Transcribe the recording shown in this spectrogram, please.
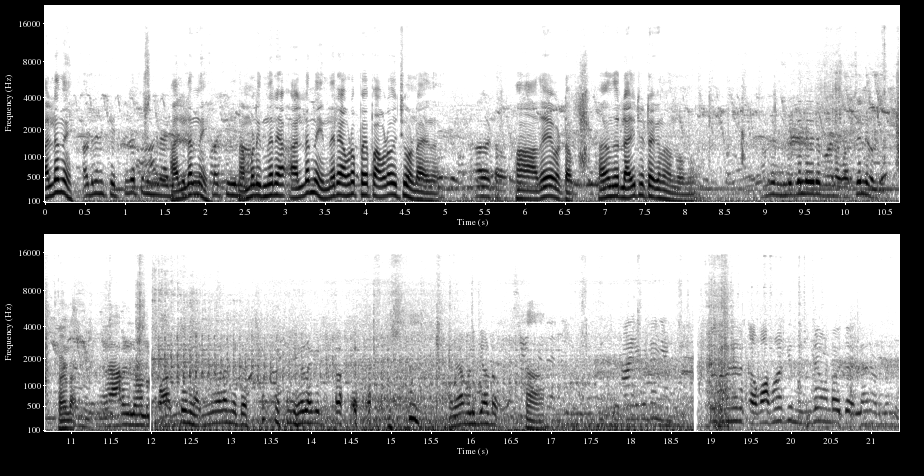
അല്ലെന്നേ. അല്ലെന്നേ. നമ്മൾ ഇന്നലെ അല്ലെന്നേ ഇന്നലെ അവിടെ പോയപ്പോൾ അവിടെ വെച്ചും ഉണ്ടായിരുന്നു ആ കേട്ടോ ആ അതേ വെട്ടം. അതൊന്ന് ലൈറ്റ് ഇട്ടേക്കുന്നതാണെന്ന് തോന്നുന്നു. പോലെ കുറച്ചല്ലേ ഉള്ളൂ. വേണ്ട. ഒരു ആറ് കിലോമീറ്റർ പത്തിന് നീളം കിട്ടും. നീളം കിട്ടും. ഞാൻ വിളിക്കാട്ടോ. ആ. കവാസാക്കി നിന്റെ കൊണ്ട വെച്ചാൽ എല്ലാവരും എടുക്കുന്നു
